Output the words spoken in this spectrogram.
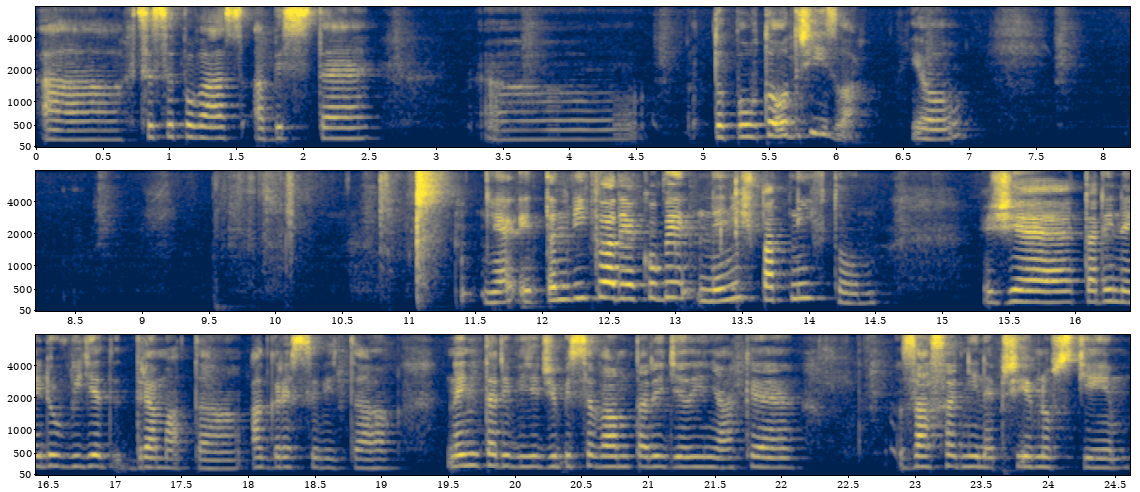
a chce se po vás, abyste uh, to pouto odřízla. Jo? ten výklad jakoby není špatný v tom, že tady nejdou vidět dramata, agresivita, není tady vidět, že by se vám tady děly nějaké zásadní nepříjemnosti,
